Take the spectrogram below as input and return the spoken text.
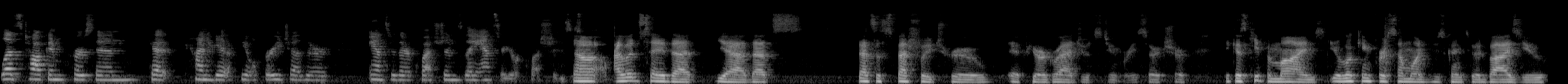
"Let's talk in person," get kind of get a feel for each other, answer their questions, they answer your questions Now, well. I would say that yeah, that's that's especially true if you're a graduate student researcher, because keep in mind you're looking for someone who's going to advise you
